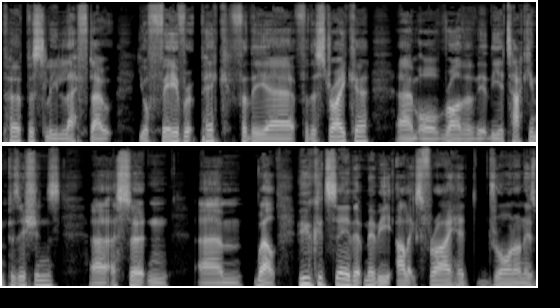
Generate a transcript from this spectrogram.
purposely left out your favourite pick for the uh, for the striker, um, or rather the, the attacking positions. Uh, a certain um, well, who could say that maybe Alex Frei had drawn on his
